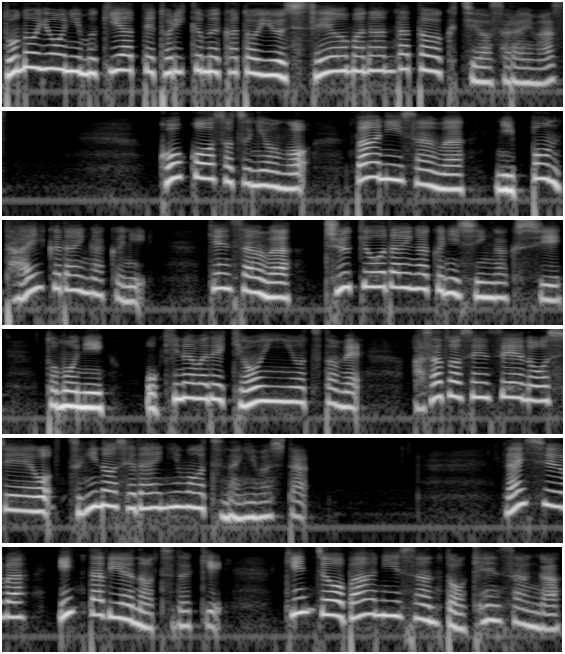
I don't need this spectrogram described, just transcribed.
どのように向き合って取り組むかという姿勢を学んだと口を揃えます。高校卒業後バーニーさんは日本体育大学にケンさんは中京大学に進学し共に沖縄で教員を務め浅戸先生の教えを次の世代にもつなぎました。来週はインタビューの続き近所バーニーさんとケンさんが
